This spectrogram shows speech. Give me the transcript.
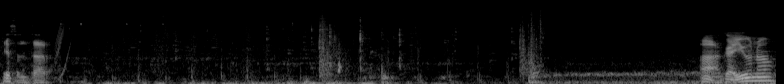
Voy a saltar. Ah, acá hay uno.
